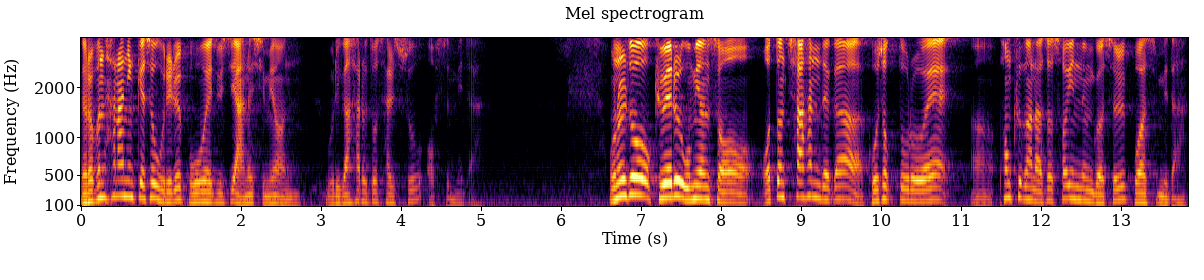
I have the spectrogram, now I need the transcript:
여러분 하나님께서 우리를 보호해 주지 않으시면 우리가 하루도 살 수 없습니다. 오늘도 교회를 오면서 어떤 차 한 대가 고속도로에 어, 펑크가 나서 서 있는 것을 보았습니다.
